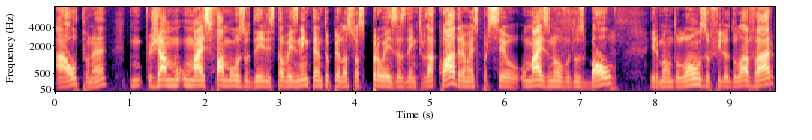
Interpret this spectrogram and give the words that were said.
alto, né? Já o mais famoso deles, talvez nem tanto pelas suas proezas dentro da quadra, mas por ser o, o mais novo dos Ball, hum. irmão do Lonzo, filho do Lavar.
